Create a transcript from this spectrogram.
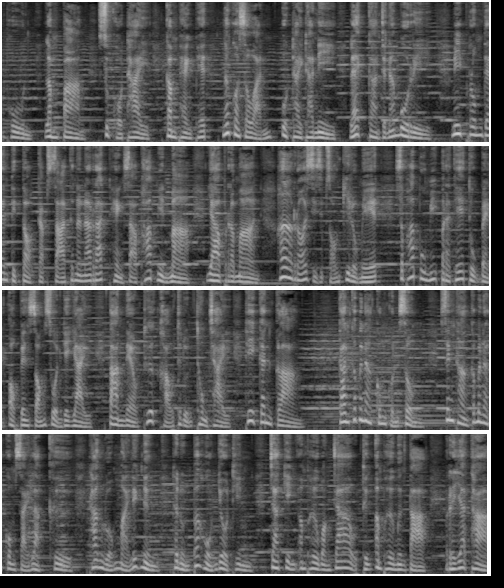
ำพูน ลำปาง สุขโขทัย กำแพงเพชร นครสวรรค์ อุทัยธานี และกาญจนบุรี มีพรมแดนติดต่อกับสาธารณรัฐแห่งสหภาพเมียนมา ยาวประมาณ 542 กิโลเมตร สภาพภูมิประเทศถูกแบ่งออกเป็น 2 ส่วนใหญ่ ๆ ตามแนวเทือกเขาถนนธงชัยที่กั้นกลาง การคมนาคมขนส่ง เส้นทางคมนาคมสายหลักคือ ทางหลวงหมายเลขหนึ่ง ถนนพหลโยธิน จากกิ่งอำเภอวังเจ้า ถึงอำเภอเมืองตาก ระยะทาง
